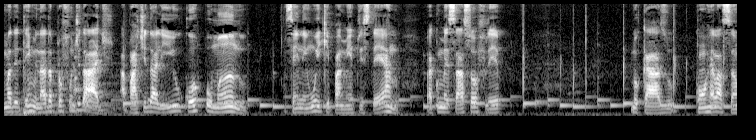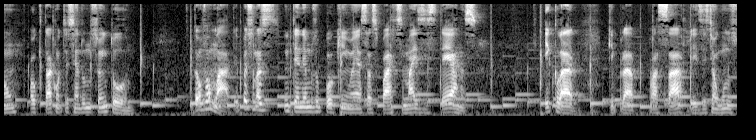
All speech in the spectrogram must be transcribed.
uma determinada profundidade. A partir dali, o corpo humano, sem nenhum equipamento externo, vai começar a sofrer, no caso, com relação ao que está acontecendo no seu entorno. Então vamos lá. Depois que nós entendemos um pouquinho essas partes mais externas, e claro que para passar, existem alguns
